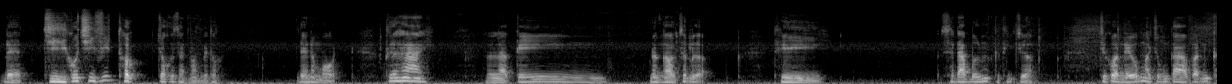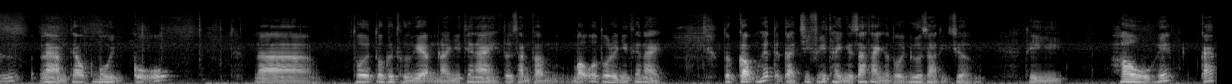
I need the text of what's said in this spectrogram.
để chỉ có chi phí thực cho cái sản phẩm đấy thôi. Đấy là một. Thứ hai là cái nâng cao chất lượng thì sẽ đáp ứng được cái thị trường. Chứ còn nếu mà chúng ta vẫn cứ làm theo cái mô hình cũ là thôi, tôi cứ thử nghiệm là như thế này, tôi sản phẩm mẫu của tôi là như thế này, tôi cộng hết tất cả chi phí thành cái giá thành của tôi đưa ra thị trường, thì hầu hết các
